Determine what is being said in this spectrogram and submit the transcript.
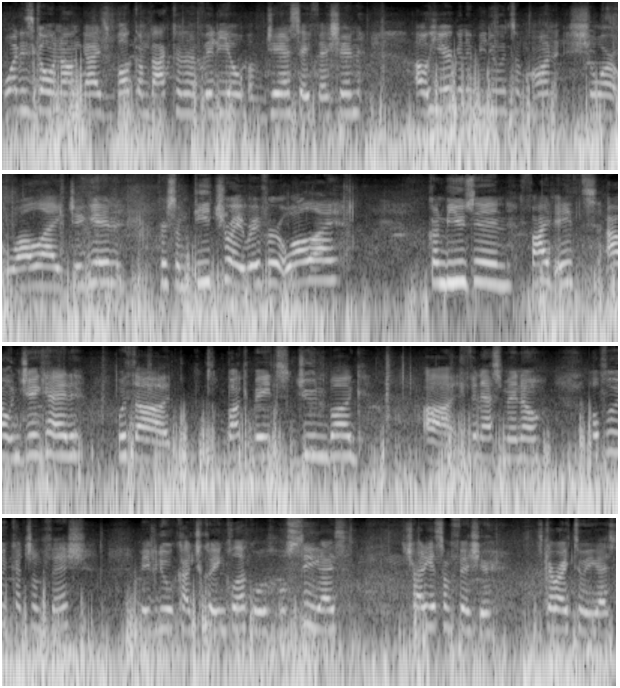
What is going on guys? Welcome back to another video of JSA Fishing. Out here gonna be doing some onshore walleye jigging for some Detroit River walleye. Gonna be using 5 8 out in jig head with uh, buck baits, June bug, uh, finesse minnow. Hopefully we catch some fish. Maybe do a catch clean cluck. We'll, we'll see you guys. Let's try to get some fish here. Let's get right to it you guys.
